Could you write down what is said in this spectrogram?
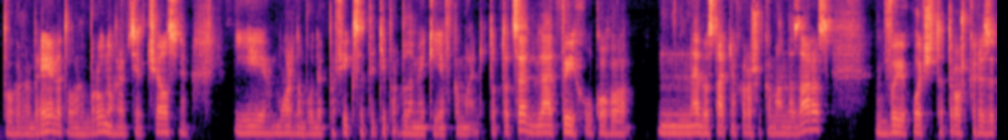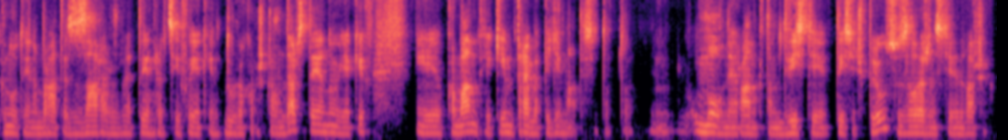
того Габріеля, того ж Бруно, гравців Челсі, і можна буде пофіксити ті проблеми, які є в команді. Тобто, це для тих, у кого недостатньо хороша команда зараз. Ви хочете трошки ризикнути і набрати зараз вже тих гравців, у яких дуже хороший календар стає, ну, яких і команд, яким треба підійматися. Тобто умовний ранг там 200 тисяч плюс, в залежності від ваших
